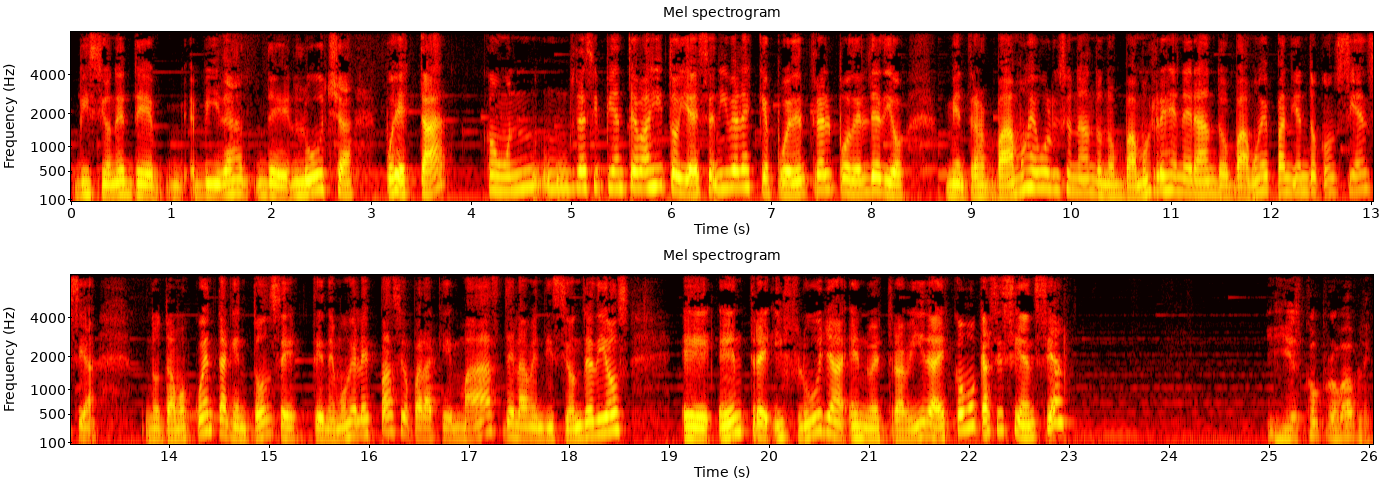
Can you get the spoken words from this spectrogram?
visiones de vida, de lucha, pues está con un, recipiente bajito y a ese nivel es que puede entrar el poder de Dios. Mientras vamos evolucionando, nos vamos regenerando, vamos expandiendo conciencia, nos damos cuenta que entonces tenemos el espacio para que más de la bendición de Dios eh, entre y fluya en nuestra vida. Es como casi ciencia. Y es comprobable.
